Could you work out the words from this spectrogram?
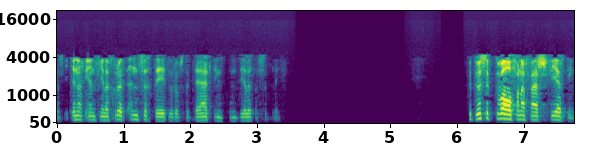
as enige een van julle groot insigte het oor hoofstuk 13, kom deel dit asseblief. Goed, hoofstuk 12 vanaf vers 14.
